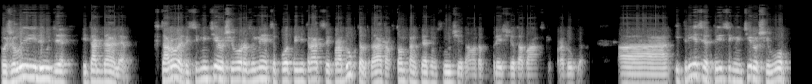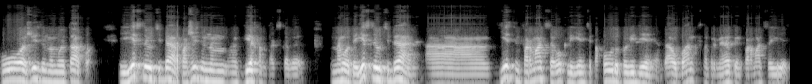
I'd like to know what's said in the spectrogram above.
пожилые люди и так далее. Второе, ты сегментируешь его, разумеется, по пенетрации продуктов, да, там, в том конкретном случае, там, это речь идет о банковских продуктах. А, и третье, ты сегментируешь его по жизненному этапу. И если у тебя по жизненным вехам, так сказать, ну вот, и если у тебя а, есть информация о клиенте по поводу поведения, да, у банков, например, эта информация есть,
